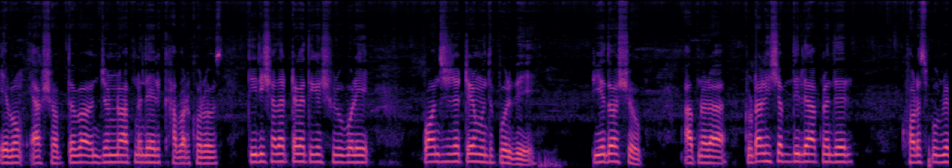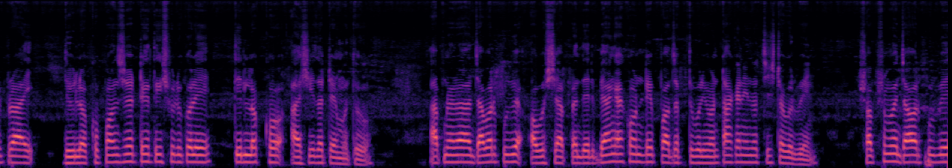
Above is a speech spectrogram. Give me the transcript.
এবং এক সপ্তাহের জন্য আপনাদের খাবার খরচ তিরিশ হাজার টাকা থেকে শুরু করে পঞ্চাশ হাজার টাকার মতো পড়বে। প্রিয় দর্শক, আপনারা টোটাল হিসাব দিলে আপনাদের খরচ পড়বে প্রায় দুই লক্ষ পঞ্চাশ হাজার টাকা থেকে শুরু করে তিন লক্ষ আশি হাজার টাকার মতো। আপনারা যাওয়ার পূর্বে অবশ্যই আপনাদের ব্যাঙ্ক অ্যাকাউন্টে পর্যাপ্ত পরিমাণ টাকা নিয়ে যাওয়ার চেষ্টা করবেন। সবসময় যাওয়ার পূর্বে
